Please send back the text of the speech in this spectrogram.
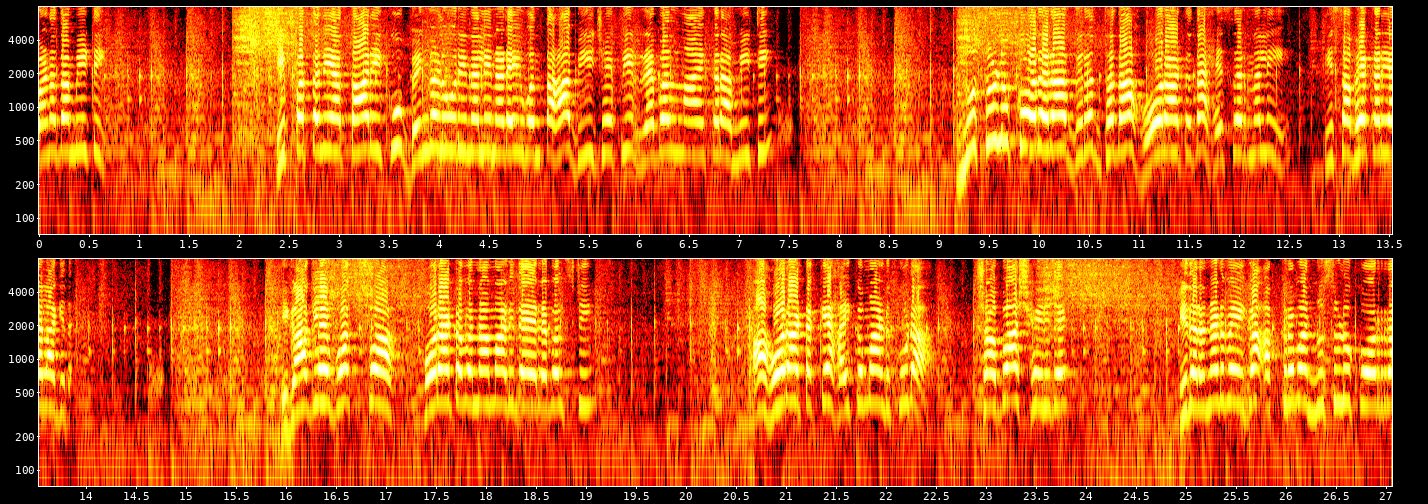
ಬಣದ ಮೀಟಿಂಗ್. ಇಪ್ಪತ್ತನೆಯ ತಾರೀಕು ಬೆಂಗಳೂರಿನಲ್ಲಿ ನಡೆಯುವಂತಹ ಬಿಜೆಪಿ ರೆಬಲ್ ನಾಯಕರ ಮೀಟಿಂಗ್. ನುಸುಳುಕೋರರ ವಿರುದ್ಧದ ಹೋರಾಟದ ಹೆಸರಿನಲ್ಲಿ ಈ ಸಭೆ ಕರೆಯಲಾಗಿದೆ. ಈಗಾಗಲೇ ವಕ್ಫ್ ಹೋರಾಟವನ್ನ ಮಾಡಿದೆ ರೆಬಲ್ಸ್ ಟೀಮ್. ಆ ಹೋರಾಟಕ್ಕೆ ಹೈಕಮಾಂಡ್ ಕೂಡ ಶಬಾಷ್ ಹೇಳಿದೆ. ಇದರ ನಡುವೆ ಈಗ ಅಕ್ರಮ ನುಸುಳುಕೋರರ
